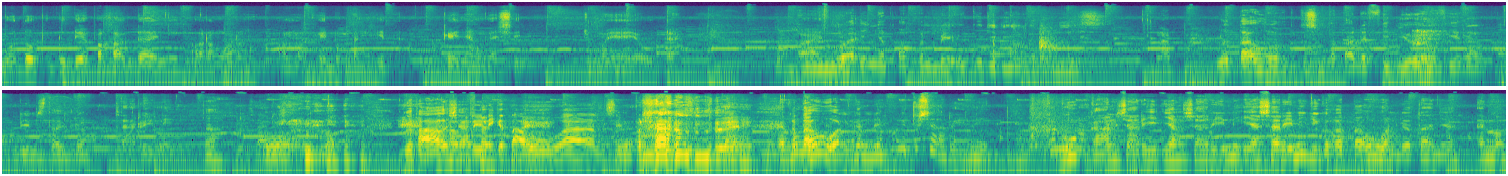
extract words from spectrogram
bodoh peduli apa kagak nih orang-orang sama kehidupan kita kayaknya enggak sih cuma ya ya udah Gue inget open BU gue jadi inget bis. kenapa Lu tahu nggak waktu itu sempat ada video yang viral di Instagram? cari nih Hah? Syahrini. Goblok. gue tahu Syahrini ini ketahuan, simpenan. ketahuan kan emang itu sehari ini Bukan Syahri, yang Syahrini, yang Syahrini juga ketahuan katanya. emang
